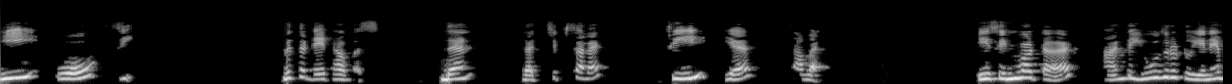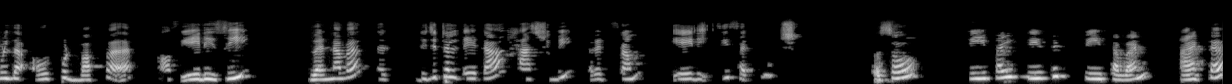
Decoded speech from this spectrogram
EOC with the data bus. Then the chip select CS7 is inverted and used to enable the output buffer of ADC whenever the digital data has to be read from ADC circuit. So, P5, P6, P7 act as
